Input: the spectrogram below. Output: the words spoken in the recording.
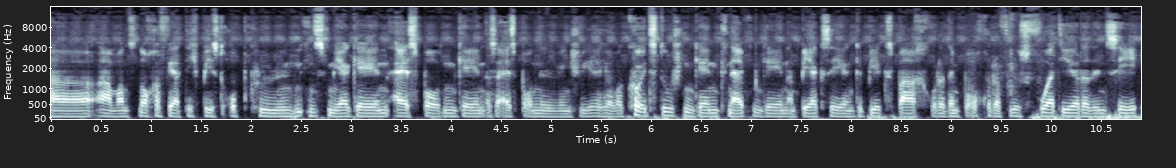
äh, wenn du nachher fertig bist, abkühlen, ins Meer gehen, Eisbaden gehen. Also Eisbaden ist ein wenig schwierig, aber kalt duschen gehen, Kneipen gehen, am Bergsee, am Gebirgsbach oder den Bach oder Fluss vor dir oder den See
